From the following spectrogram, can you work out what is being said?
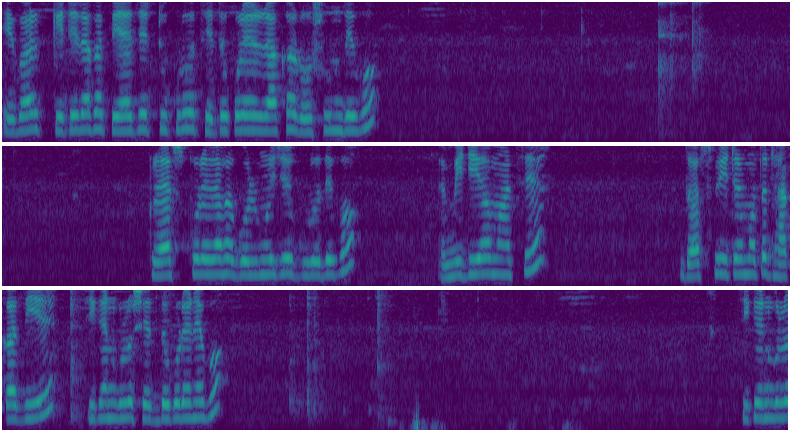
এবার কেটে রাখা পেঁয়াজের টুকরো, থেতো করে রাখা রসুন দেবো। ক্রাশ করে রাখা গোলমরিচের গুঁড়ো দেব। মিডিয়াম আছে। দশ মিনিটের মতো ঢাকা দিয়ে চিকেনগুলো সেদ্ধ করে নেব। চিকেনগুলো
